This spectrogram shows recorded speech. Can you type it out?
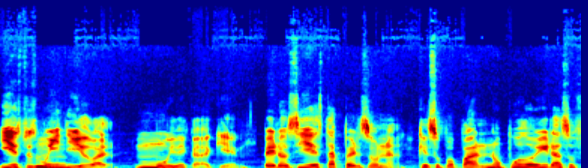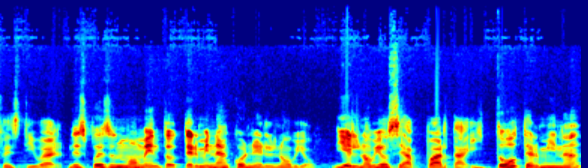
Y esto es muy individual, muy de cada quien. Pero si esta persona, que su papá no pudo ir a su festival, después de un momento termina con el novio y el novio se aparta y todo termina,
